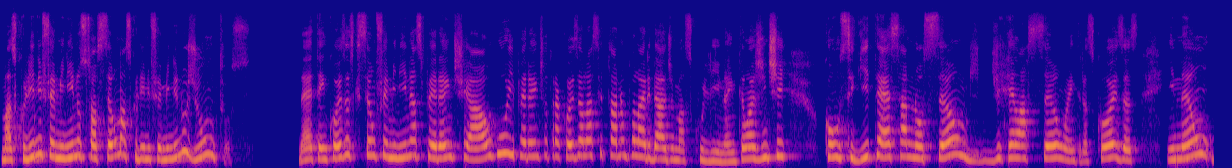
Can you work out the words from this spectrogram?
Masculino e feminino só são masculino e feminino juntos. Né? Tem coisas que são femininas perante algo e perante outra coisa elas se tornam polaridade masculina. Então a gente conseguir ter essa noção de, de relação entre as coisas e não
